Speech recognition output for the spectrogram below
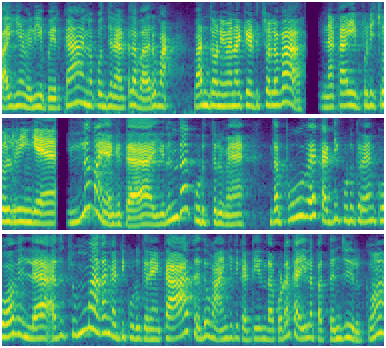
பையன் வெளியே போயிருக்கான் இன்னும் கொஞ்ச நேரத்தில் வருவான். வந்தோடனே வேணா கேட்டு சொல்லவா? என்னக்கா இப்படி சொல்றீங்க? இல்லம்மா என்கிட்ட. இருந்தா கொடுத்துருவேன். இந்த பூவே கட்டி கொடுக்குறேன் கோவில்ல. அது சும்மா தான் கட்டி கொடுக்குறேன். காசு எதுவும் வாங்கிட்டு கட்டியிருந்தா கூட கையில பத்தஞ்சு இருக்கும்.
